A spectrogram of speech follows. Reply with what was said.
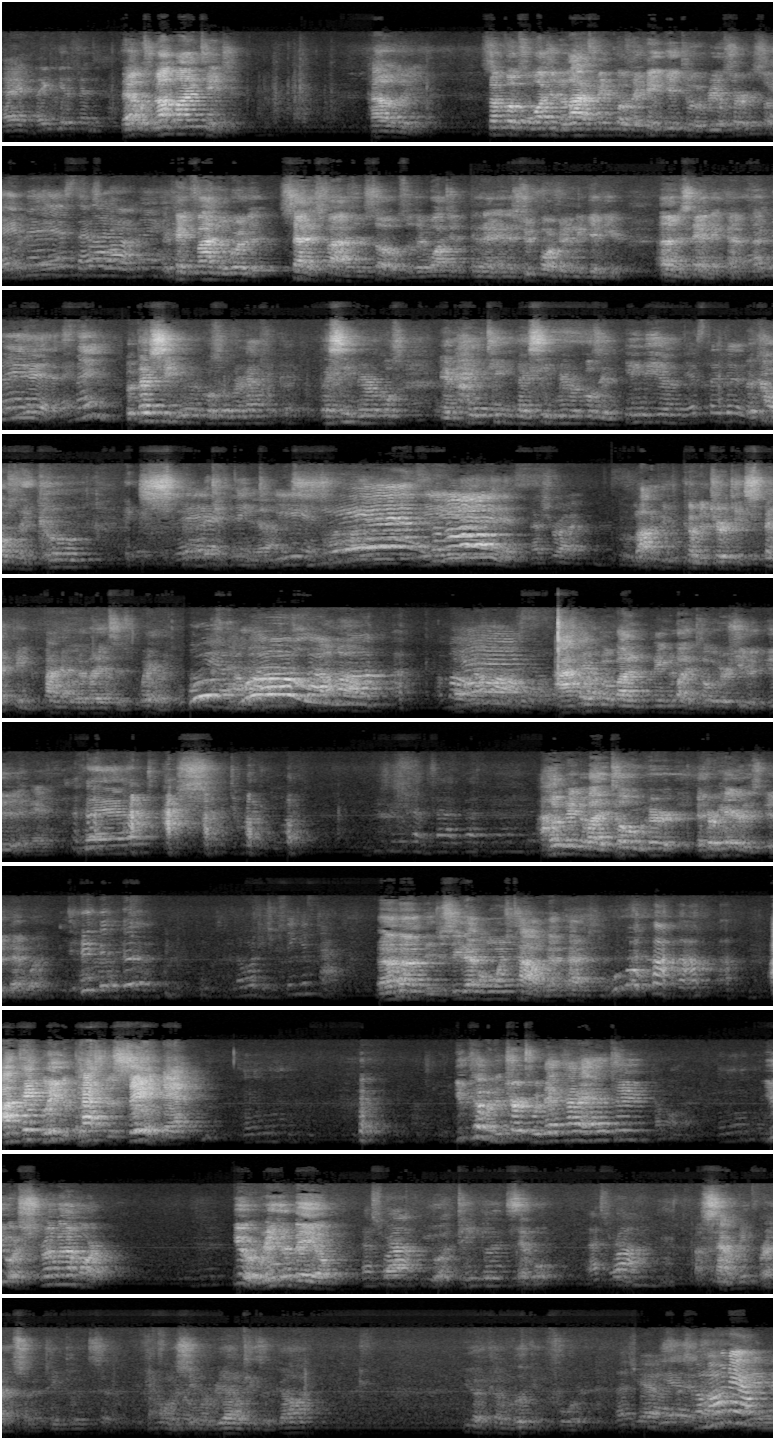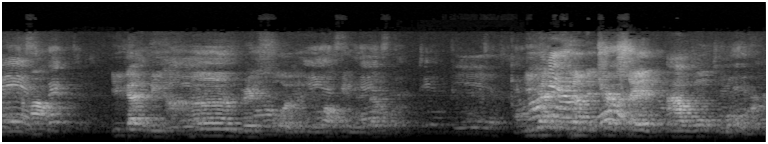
Hey, they can get offended. That was not my intention. Hallelujah. Some folks are watching the live stream because they can't get to a real service somewhere. Yes, that's that's right. right. They can't find the word that satisfies their soul, so they're watching and, they- and it's too far for them to get here. I understand that kind of thing. Amen. Amen. But they see miracles over in Africa. They see miracles in Haiti. They see miracles in India Yes, they do. because they come expecting. Yes. Yes. Come on. That's right. A lot of people come to church expecting to find out what everybody else is wearing. Come on. Come on. I hope nobody, ain't nobody told her she looked good in that. Well, I hope ain't nobody told her that her hair looks good that way. Lord, did you see his tie? Uh-huh. Did you see that orange towel that pastor? I can't believe the pastor said that. You coming to church with that kind of attitude? Come on now. You are strumming a harp. You are ringing a bell. That's right. You are tinkling cymbal. That's right. A sounding brass and a tinkling cymbal. If you want to see the realities of God, you got to come looking for it. That's Yes. right. Yes. Come on now. Come on. You got to be hungry for it when you walk in the door. Yes. You Come on got to now. come to church saying, I want more.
